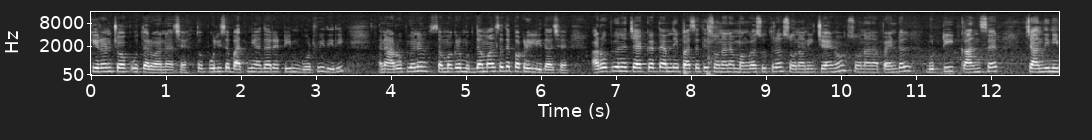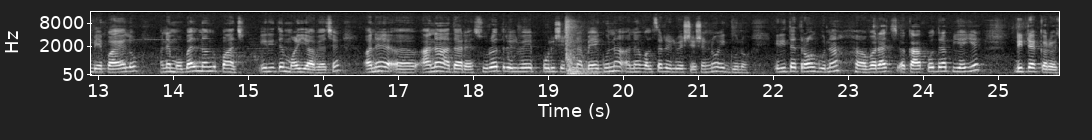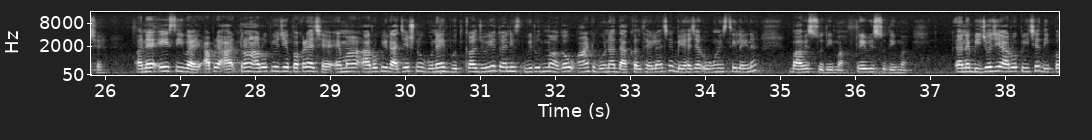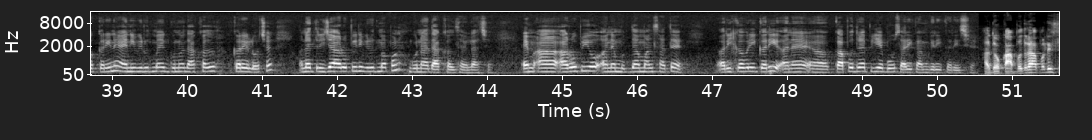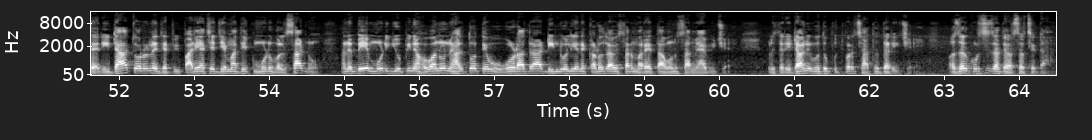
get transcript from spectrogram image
કિરણ ચોક ઉતરવાના છે. તો પોલીસે બાતમી આધારે ટીમ ગોઠવી દીધી અને આરોપીઓને સમગ્ર મુદ્દામાલ સાથે પકડી લીધા છે. આરોપીઓને ચેક કરતાં એમની પાસેથી સોનાના મંગળસૂત્ર, સોનાની ચેનો, સોનાના પેન્ડલ, બુટ્ટી, કાનસેર, ચાંદીની બે પાયલો અને મોબાઈલ નંગ પાંચ એ રીતે મળી આવ્યા છે. અને આના આધારે સુરત રેલવે પોલીસ સ્ટેશનના બે ગુના અને વલસાડ રેલવે સ્ટેશનનો એક ગુનો. એ રીતે ત્રણ ગુના વરાજ કાપોદ્રા પીઆઈએ ડિટેક્ટ કર્યો છે. અને એ સિવાય આપણે આ ત્રણ આરોપીઓ જે પકડ્યા છે, એમાં આરોપી રાજેશનો ગુનાહિત ભૂતકાળ જોઈએ તો એની વિરુદ્ધમાં અગાઉ આઠ ગુના દાખલ થયેલા છે, બે હજાર ઓગણીસથી લઈને બાવીસ સુધીમાં, ત્રેવીસ સુધીમાં. અને બીજો જે આરોપી છે, દીપક કરીને, એની વિરુદ્ધમાં એક ગુનો દાખલ કરેલો છે અને ત્રીજા આરોપીની વિરુદ્ધમાં પણ ગુના દાખલ થયેલા છે. એમ આ આરોપીઓ અને મુદ્દામાલ સાથે રિકવરી કરી અને કાપોદ્રા પીએ બહુ સારી કામગીરી કરી છે. આ તો કાપોદ્રા પોલીસે રીઢા ચોરોને ઝડપી પાડ્યા છે, જેમાંથી એક મૂળ વલસાડનું અને બે મૂળ યુપીના હોવાનું ને હાલ તો તેઓ ગોડાદરા ડિંડોલી અને કડોદરા વિસ્તારમાં રહેતા હોવાનું સામે આવ્યું છે. પોલીસે રીઢાની વધુ પૂછપરછ હાથ ધરી છે. અઝર કુર્સી સાથે હર્ષદ સેટા.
